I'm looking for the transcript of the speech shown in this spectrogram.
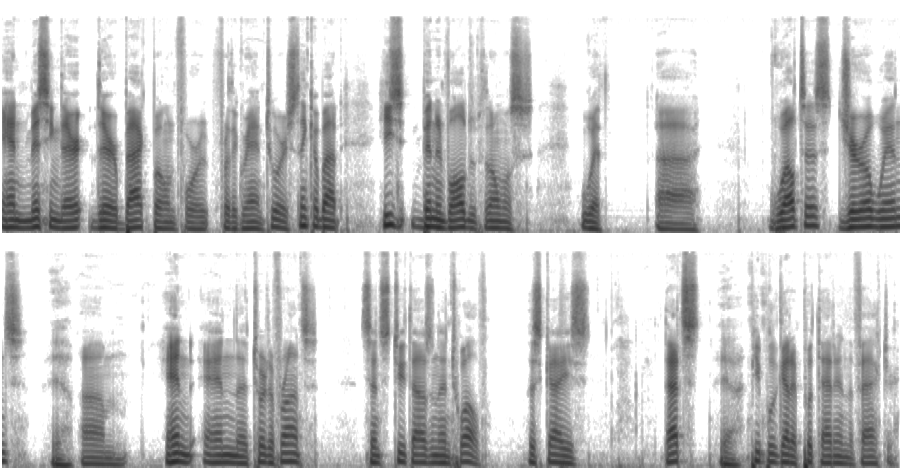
and missing their their backbone for for the Grand Tours. Think about he's been involved with almost with uh Vueltas, Giro wins, Yeah. um, and and the Tour de France since 2012. This guy is that's Yeah. people got to put that in the factor.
